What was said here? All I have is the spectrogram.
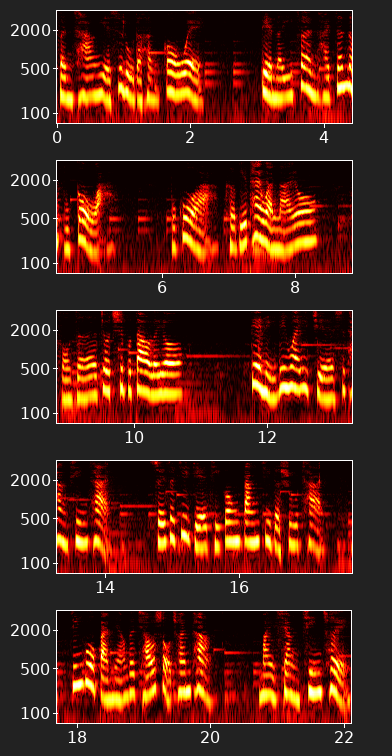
粉肠也是卤得很够味，点了一份还真的不够啊。不过啊，可别太晚来哦，否则就吃不到了哟。店里另外一绝是烫青菜，随着季节提供当季的蔬菜，经过板娘的巧手穿烫，卖相清脆，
